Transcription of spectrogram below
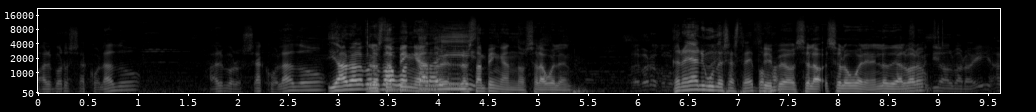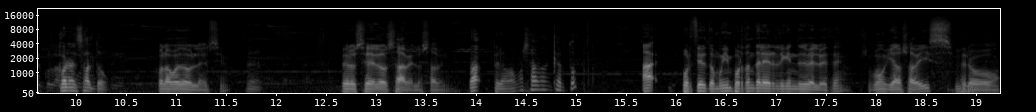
Álvaro se ha colado. Álvaro se ha colado. Y ahora lo Álvaro va a aguantar pingando, eh, ahí. lo están pingando, se la huelen. Que no haya ningún desastre, ¿eh? Sí, pero se, la- se lo huelen, ¿eh? Lo de Álvaro. Con el salto. Con la W, sí. Sí. Pero se lo saben, lo saben. Va, pero vamos a gankar top. Por cierto, muy importante el early game de Velvez, ¿eh? Supongo que ya lo sabéis, pero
